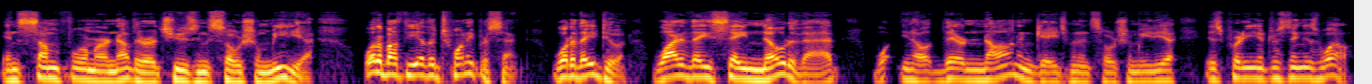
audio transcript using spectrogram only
in some form or another, are choosing social media. What about the other 20%? What are they doing? Why do they say no to that? What, you know, their non-engagement in social media is pretty interesting as well.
